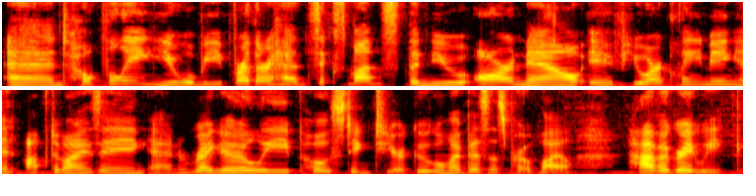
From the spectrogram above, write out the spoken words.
and hopefully, you will be further ahead six months than you are now if you are claiming and optimizing and regularly posting to your Google My Business profile. Have a great week.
